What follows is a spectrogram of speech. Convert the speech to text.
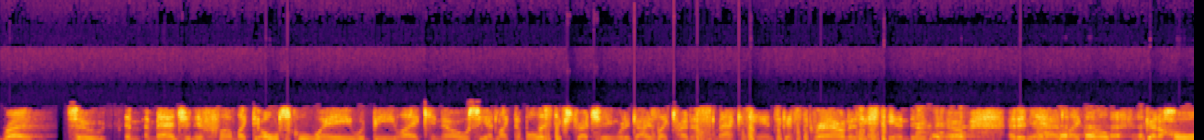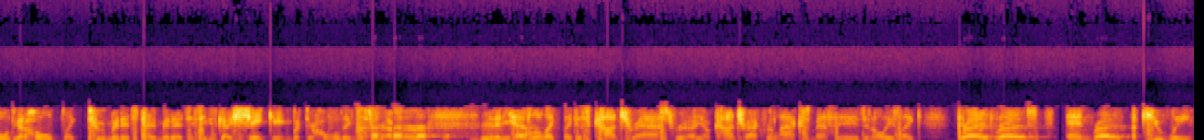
Right. So imagine if, um, like, the old school way would be like, you know, so you had like the ballistic stretching where the guy's like trying to smack his hands against the ground as he's standing, you know, and then you had like, well, you got to hold, you got to hold like two minutes, ten minutes. You see these guys shaking, but they're holding this forever. and then you had Yeah. little like like this contrast, you know, contract relax methods and all these like Right, different right. things. And Right. acutely,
